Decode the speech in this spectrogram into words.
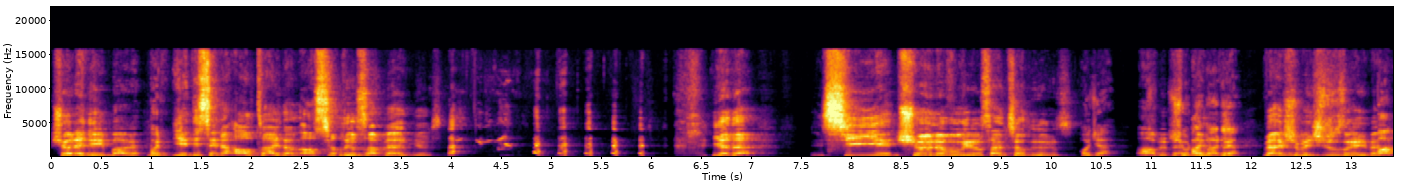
Şöyle diyeyim bari. Buyurun. 7 sene 6 aydan az çalıyorsan vermiyoruz. ya da C'yi şöyle vuruyorsan çalıyoruz. Hoca. Abi be. Şurada var be. ya. Ver şu 500 lirayı be. Bak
